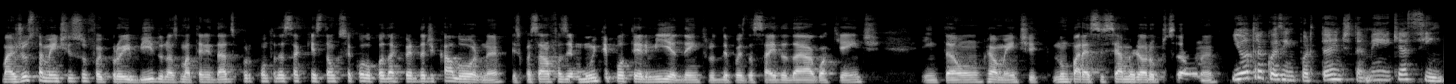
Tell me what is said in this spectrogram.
Mas justamente isso foi proibido nas maternidades por conta dessa questão que você colocou da perda de calor, né? Eles começaram a fazer muita hipotermia dentro depois da saída da água quente. Então, realmente, não parece ser a melhor opção, né? E outra coisa importante também é que, assim,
